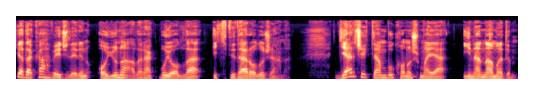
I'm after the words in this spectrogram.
Ya da kahvecilerin oyunu alarak bu yolla iktidar olacağını. Gerçekten bu konuşmaya inanamadım.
